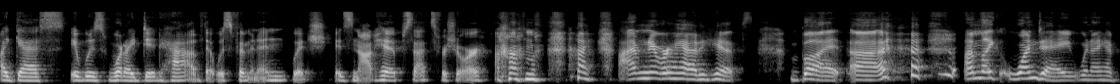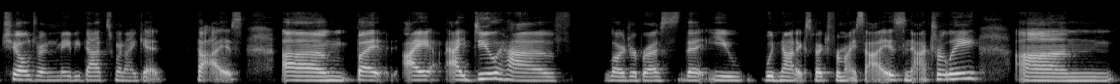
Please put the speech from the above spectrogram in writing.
I guess it was what I did have that was feminine, which is not hips, that's for sure. Um, I, have never had hips, but uh, I'm like one day when I have children, maybe that's when I get thighs. Um, but I I do have larger breasts that you would not expect for my size naturally. Um,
